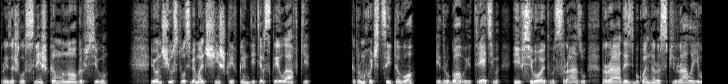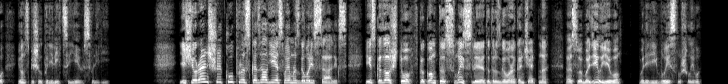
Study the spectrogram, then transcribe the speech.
произошло слишком много всего и он чувствовал себя мальчишкой в кондитерской лавке, которому хочется и того, и другого, и третьего, и всего этого сразу, радость буквально распирала его, и он спешил поделиться ею с Валерией. Еще раньше Куб рассказал ей о своем разговоре с Алекс и сказал, что в каком-то смысле этот разговор окончательно освободил его. Валерий выслушал его,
